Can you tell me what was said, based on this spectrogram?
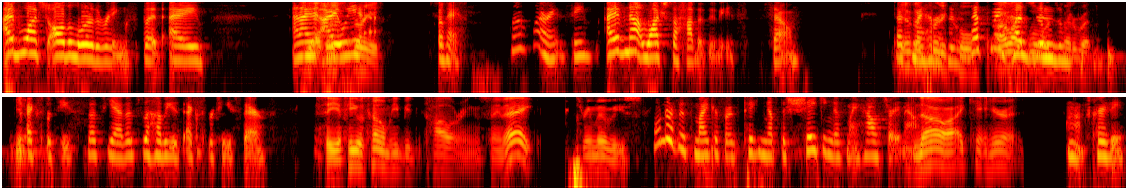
I've watched all the Lord of the Rings, but I and I, yeah, I there's we- three. okay. Well, all right. See, I have not watched the Hobbit movies, so that's yeah, my they're pretty husband. cool. That's my like husband's better, but yeah. expertise. That's yeah, that's the hubby's expertise there. see, if he was home, he'd be hollering and saying, "Hey, three movies." I wonder if this microphone's picking up the shaking of my house right now. No, I can't hear it. Oh, that's crazy.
